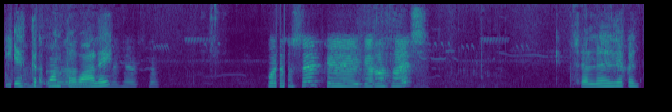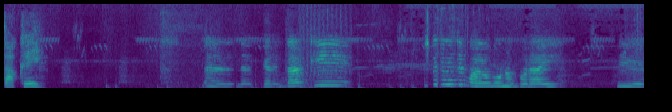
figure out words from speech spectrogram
¿Y este que cuánto vale? Pues no sé, ¿qué, qué raza es? Se de Kentucky. El de Kentucky... Yo creo que tengo alguno por ahí. Si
